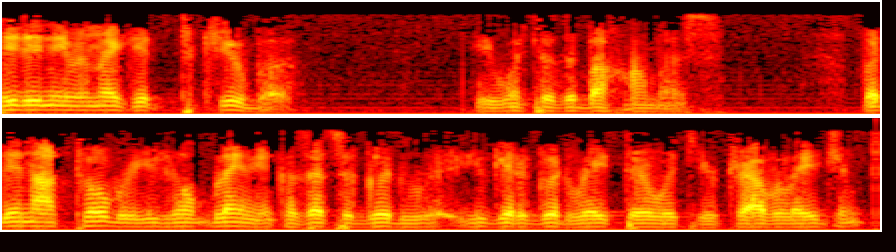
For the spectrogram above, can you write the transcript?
He didn't even make it to Cuba. He went to the Bahamas. But in October, you don't blame him because that's a good. You get a good rate there with your travel agent.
